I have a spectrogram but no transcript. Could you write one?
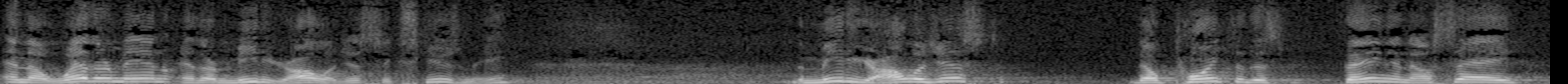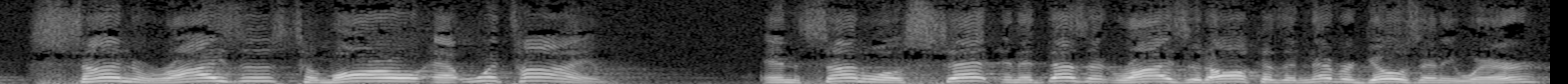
and the weatherman, and the meteorologist, excuse me, the meteorologist, they'll point to this thing and they'll say, sun rises tomorrow at what time? And the sun will set and it doesn't rise at all because it never goes anywhere.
